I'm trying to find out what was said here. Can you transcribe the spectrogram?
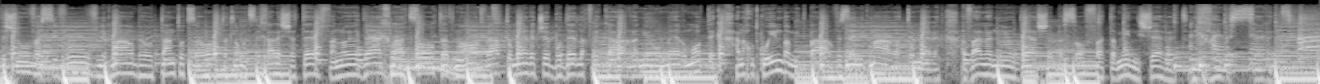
ושוב הסיבוב נגמר באותן תוצאות. את לא מצליחה לשתף, אני לא יודע איך לעצור את הדמעות. ואת אומרת שבודד לך וקר. אני אומר מותק, אנחנו תקועים במדבר וזה נגמר את אומרת. אבל אני יודע שבסוף את תמיד נשארת. אני חי בסרט.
